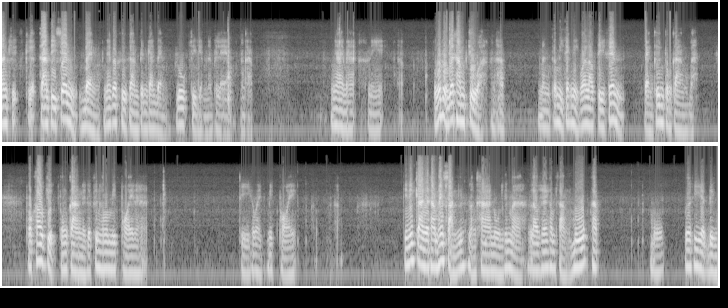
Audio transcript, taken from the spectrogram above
นั่นคือการตีเส้นแบ่งนี่ก็คือการเป็นการแบ่งรูปสี่เหลี่ยมนั้นไปแล้วนะครับ ง่ายไหมฮะอันนี้ครับสมมติผมจะทำจั่วนะครับ มันก็มีเทคนิคว่าเราตีเส้นแบ่งครึ่งตรงกลางไปพอเข้าจุดตรงกลางเนี่ยจะขึ้นคำว่า mid point นะฮะตีเข้าไป mid point ทีนี้การจะทำให้สันหลังคานูนขึ้นมา เราใช้คำสั่ง move ครับ move เพื่อที่จะดึง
